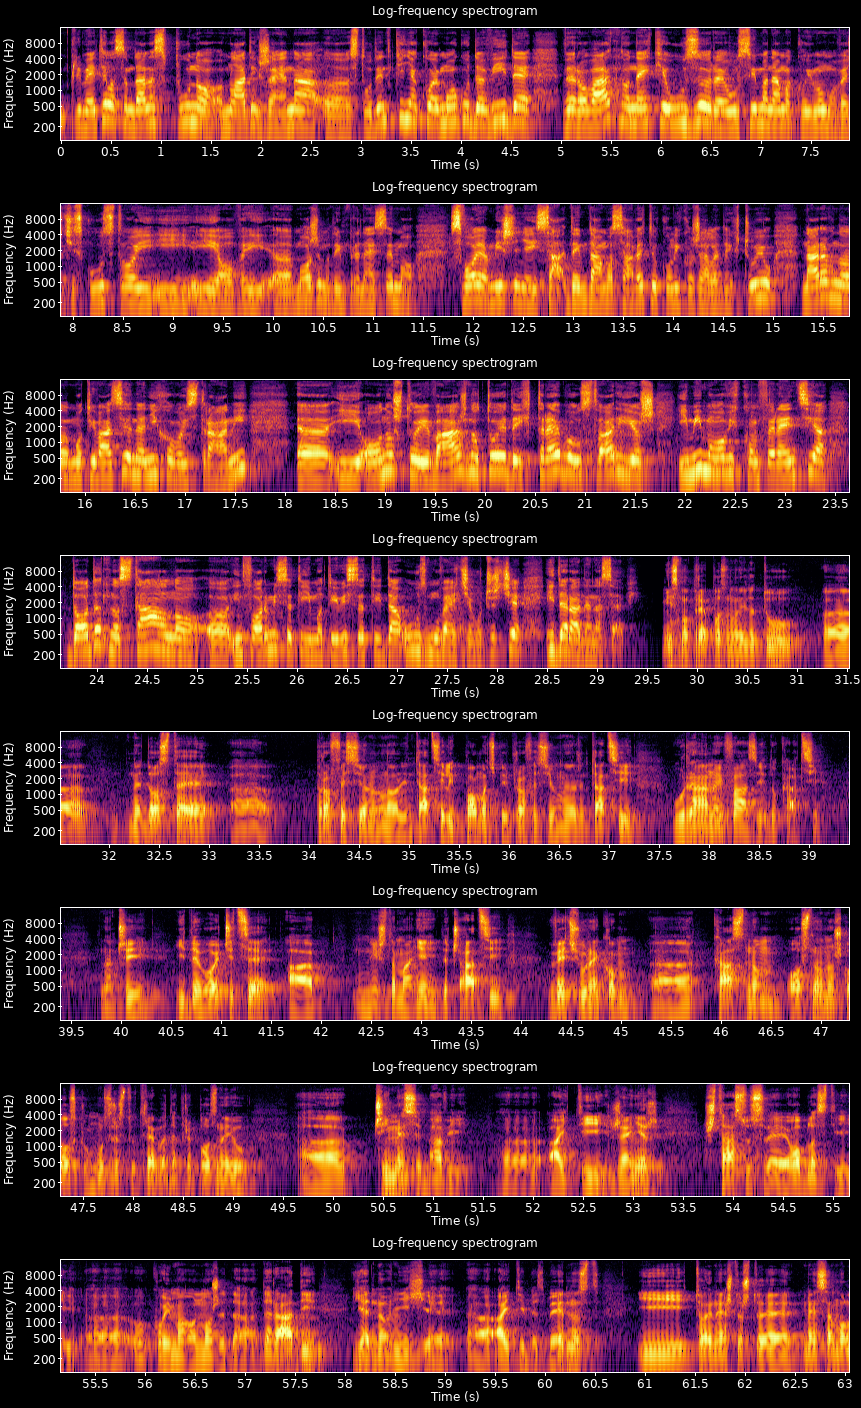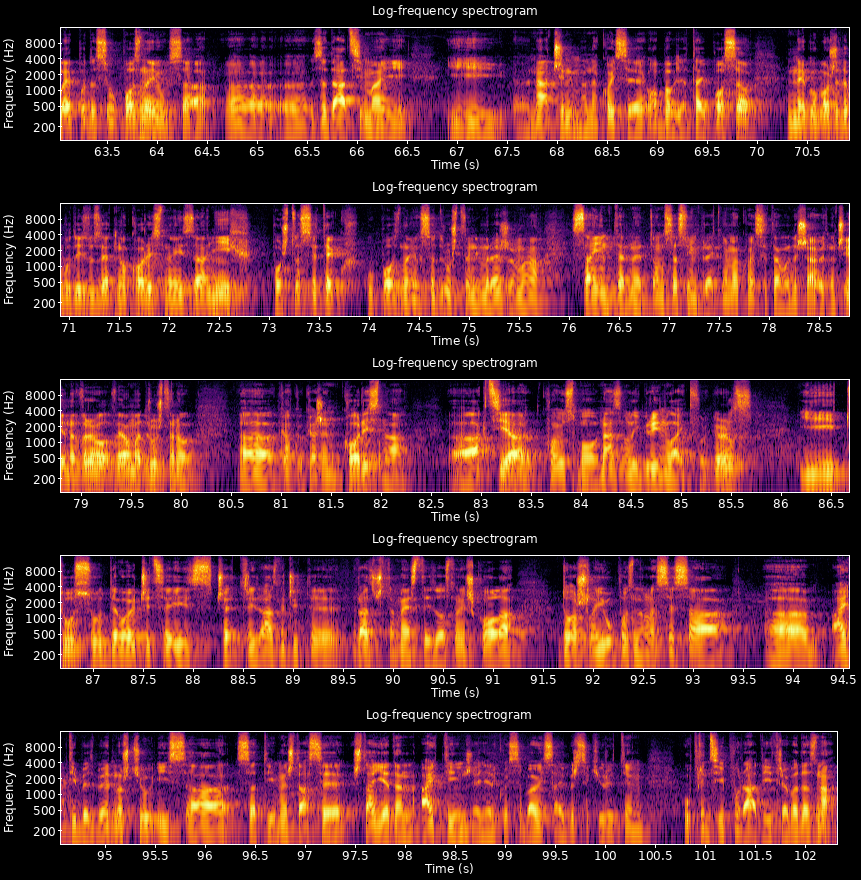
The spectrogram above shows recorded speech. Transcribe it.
primetila sam danas puno mladih žena studentkinja koje mogu da vide verovatno neke uzore u svima nama koji imamo već iskustvo i, i, i ovaj, možemo da im prenesemo svoja mišljenja i sa, da im damo savete ukoliko žele da ih čuju. Naravno, motivacija je na njihovoj strani, E, I ono što je važno, to je da ih treba u stvari još i mimo ovih konferencija dodatno stalno e, informisati i motivisati da uzmu veće učešće i da rade na sebi. Mi smo prepoznali da tu e, nedostaje e, profesionalna orijentacija ili pomoć pri profesionalnoj orijentaciji u ranoj fazi edukacije. Znači, i devojčice, a ništa manje i dečaci, već u nekom kasnom osnovnoškolskom uzrastu treba da prepoznaju čime se bavi IT inženjer, šta su sve oblasti u kojima on može da, da radi. Jedna od njih je IT bezbednost i to je nešto što je ne samo lepo da se upoznaju sa zadacima i i e, načinima na koji se obavlja taj posao, nego može da bude izuzetno korisno i za njih, pošto se tek upoznaju sa društvenim mrežama, sa internetom, sa svim pretnjama koje se tamo dešavaju. Znači, jedna vrlo, veoma društveno, kako kažem, korisna akcija koju smo nazvali Green Light for Girls i tu su devojčice iz četiri različite, različita mesta iz osnovnih škola došle i upoznale se sa IT bezbednošću i sa, sa time šta, se, šta jedan IT inženjer koji se bavi cyber security u principu radi i treba da zna.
